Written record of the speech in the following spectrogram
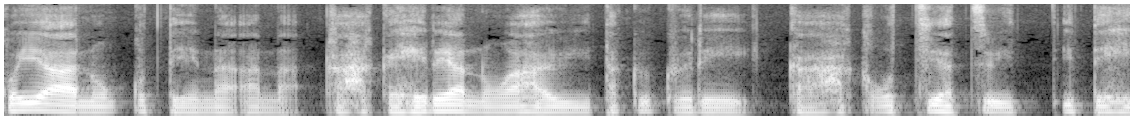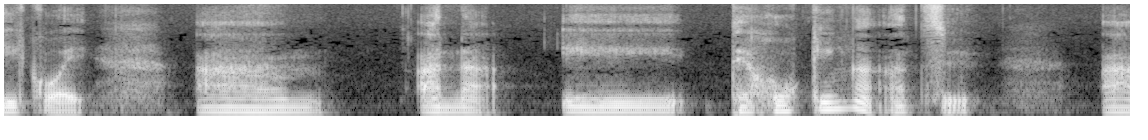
koia anō ko tēnā ana, ka hakahere anō ahau i taku kurī, ka hakaoti atu i, i te hīkoi, ā, ana, i te hokinga atu, ā,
